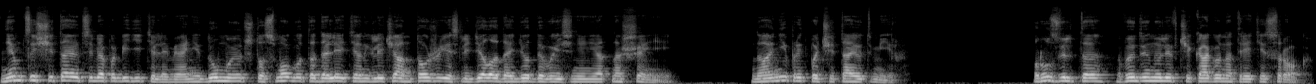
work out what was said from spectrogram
Немцы считают себя победителями, они думают, что смогут одолеть и англичан тоже, если дело дойдет до выяснения отношений. Но они предпочитают мир. Рузвельта выдвинули в Чикаго на третий срок.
